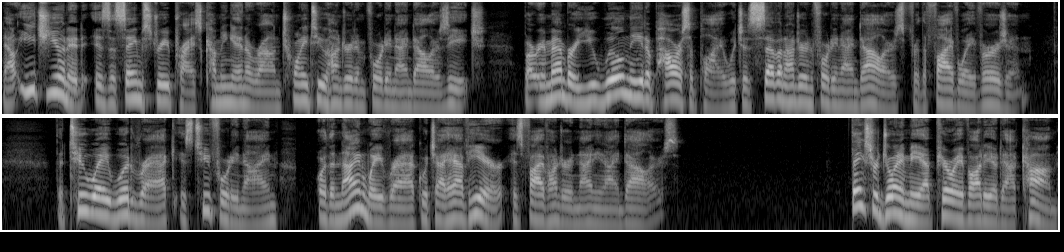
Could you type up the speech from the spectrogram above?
Now each unit is the same street price coming in around $2,249 each. But remember, you will need a power supply, which is $749 for the 5-way version. The 2-way wood rack is 249 or the 9-way rack, which I have here, is $599. Thanks for joining me at purewaveaudio.com.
